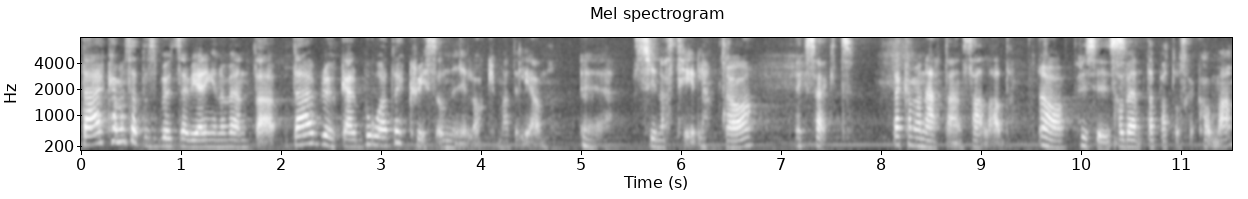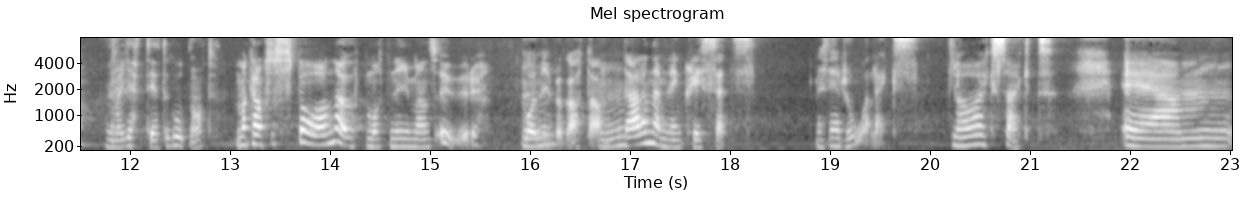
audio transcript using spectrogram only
där kan man sätta sig på utserveringen och vänta. Där brukar både Chris O'Neill och Madeleine eh, synas till. Ja, exakt. Där kan man äta en sallad Ja, precis. och vänta på att de ska komma. De har jätte, jättegod mat. Man kan också spana upp mot Nymans ur på Nybrogatan. Där har nämligen Chris setts med sin Rolex. Ja, exakt. Ehm,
